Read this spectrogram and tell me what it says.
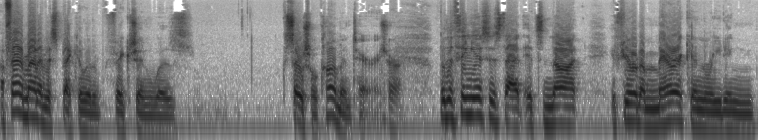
a fair amount of his speculative fiction was social commentary. Sure. But the thing is, is that it's not. If you're an American reading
